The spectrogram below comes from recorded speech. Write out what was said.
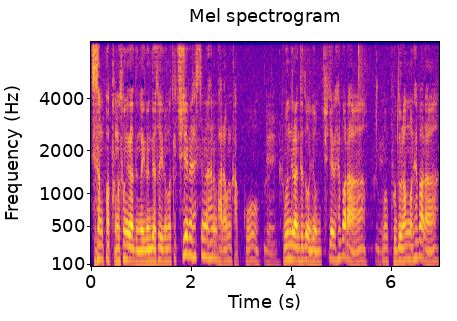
지상파 방송이라든가 이런 데서 이런 것들 취재를 했으면 하는 바람을 갖고 네. 그분들한테도 좀 취재를 해봐라, 뭐 보도를 한번 해봐라,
